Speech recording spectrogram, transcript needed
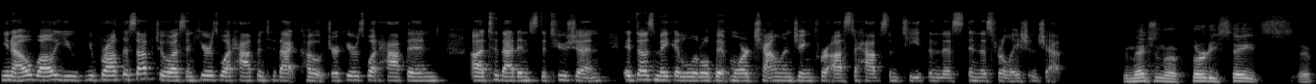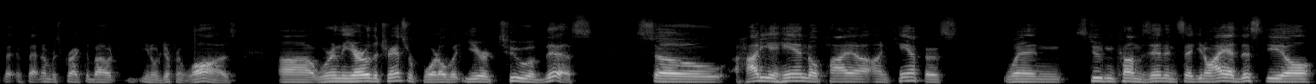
you know, well, you you brought this up to us, and here's what happened to that coach, or here's what happened uh, to that institution, it does make it a little bit more challenging for us to have some teeth in this in this relationship. We mentioned the 30 states, if, if that number is correct, about you know different laws. Uh, we're in the era of the transfer portal, but year two of this. So, how do you handle Paya on campus when student comes in and said, you know, I had this deal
